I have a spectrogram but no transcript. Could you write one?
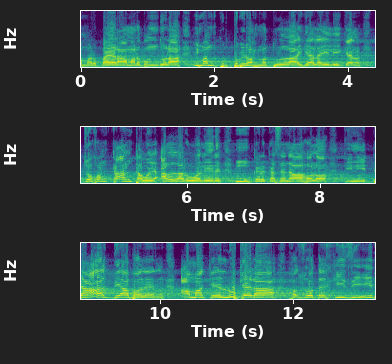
আমার বাইরা আমার বন্ধুরা, ইমাম কুর্তুবি রহমতুল্লাহ আলাই লিখেন, যখন কানটা ওই আল্লাহর ওলির মুখের কাছে নেওয়া হলো, তিনি ডাক দিয়া বলেন, আমাকে লোকেরা হজরতে খিজির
